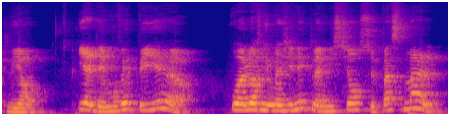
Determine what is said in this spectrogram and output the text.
client, il y a des mauvais payeurs. Ou alors imaginez que la mission se passe mal.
